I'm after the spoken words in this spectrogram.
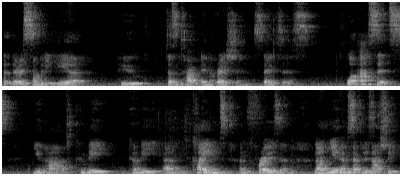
that there is somebody here who doesn't have immigration status. What assets you had can be, can be um, claimed and frozen now, the new Home Secretary has actually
